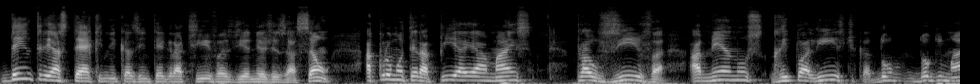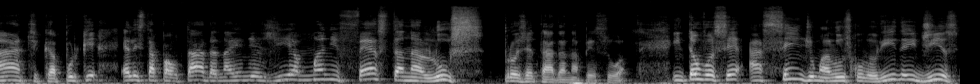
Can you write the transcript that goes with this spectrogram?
dentre as técnicas integrativas de energização, a cromoterapia é a mais plausível, a menos ritualística, dogmática, porque ela está pautada na energia manifesta na luz projetada na pessoa. Então você acende uma luz colorida e diz:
